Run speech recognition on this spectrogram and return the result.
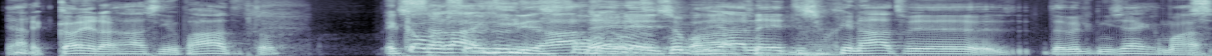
ja, dan kan je daar haast niet op haten, toch? Ik kan het sowieso niet haten. Nee, nee, zo, Haat ja, nee, het is ook geen haat, eh, dat wil ik niet zeggen, maar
